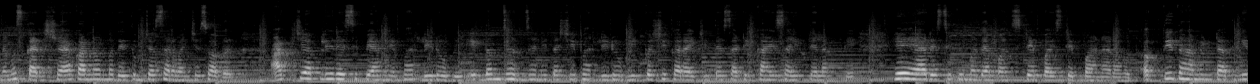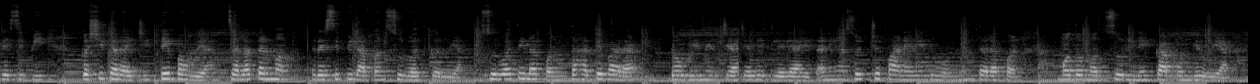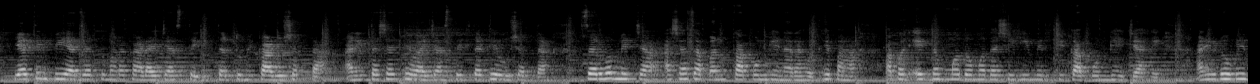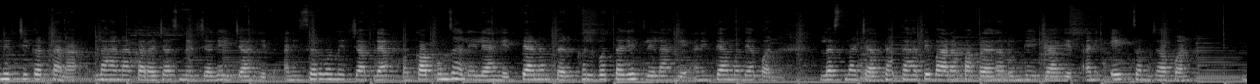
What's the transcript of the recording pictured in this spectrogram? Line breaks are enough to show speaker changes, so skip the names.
नमस्कार श्रेया कॉर्नरमध्ये तुमच्या सर्वांचे स्वागत. आजची आपली रेसिपी आहे भरली ढोबळी. एकदम झणझणीत अशी भरली ढोबळी कशी करायची त्यासाठी काय साहित्य लागते हे या रेसिपीमध्ये आपण स्टेप बाय स्टेप पाहणार आहोत. अगदी दहा मिनिटात ही रेसिपी कशी करायची ते पाहूया. चला तर मग रेसिपीला आपण सुरुवात करूया. सुरुवातीला आपण दहा ते बारा ढोबळी मिरच्या घेतलेल्या आहेत आणि ह्या स्वच्छ पाण्याने धुवून नंतर आपण मधोमध सुरीने कापून घेऊया. यातील बिया जर तुम्हाला काढायच्या असतील तर तुम्ही काढू शकता आणि तशाच ठेवायच्या असतील तर ठेवू शकता. सर्व मिरच्या अशाच आपण कापून घेणार आहोत. हे पहा आपण एकदम मधोमध अशी ही मिरची कापून घ्यायची आहे आणि ढोबळी मिरची करताना लहान आकाराच्याच मिरच्या घ्यायच्या आहेत आणि सर्व मिरच्या आपल्या कापून झालेल्या आहेत. त्यानंतर खलबत्ता घेतलेला आहे आणि त्यामध्ये आपण लसणाच्या दहा दहा ते बारा पाकळ्या घालून घ्यायच्या आहेत आणि एक चमचा आपण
